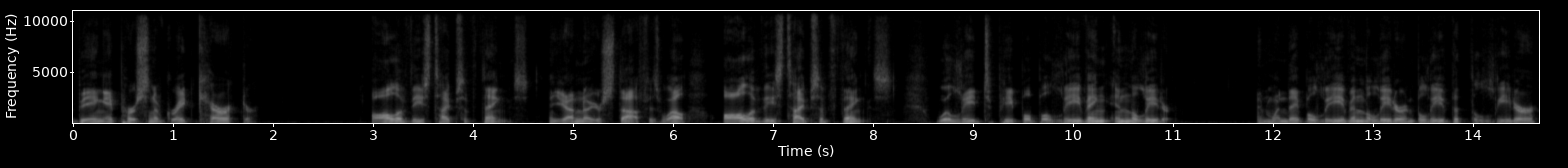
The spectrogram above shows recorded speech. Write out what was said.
being a person of great character. All of these types of things. And you got to know your stuff as well. All of these types of things will lead to people believing in the leader And when they believe in the leader and believe that the leader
